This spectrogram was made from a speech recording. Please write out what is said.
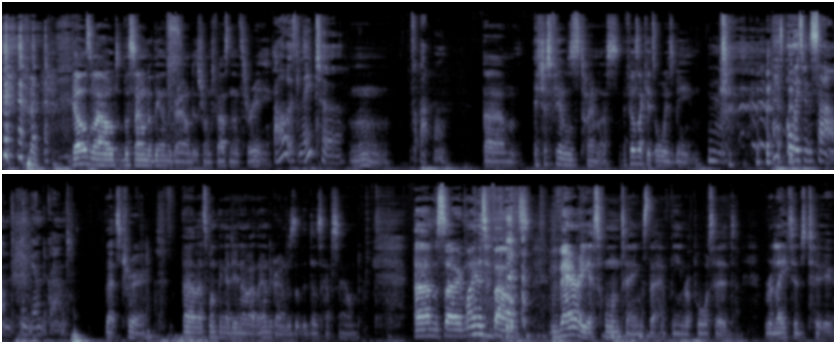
Girls Aloud, The Sound of the Underground is from 2003. oh, it's later. Mm. Got that one. Um, it just feels timeless. It feels like it's always been. Mm. There's always been sound in the underground. That's true. Um, that's one thing I do know about the underground is that it does have sound. Um, so mine is about various hauntings that have been reported related to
